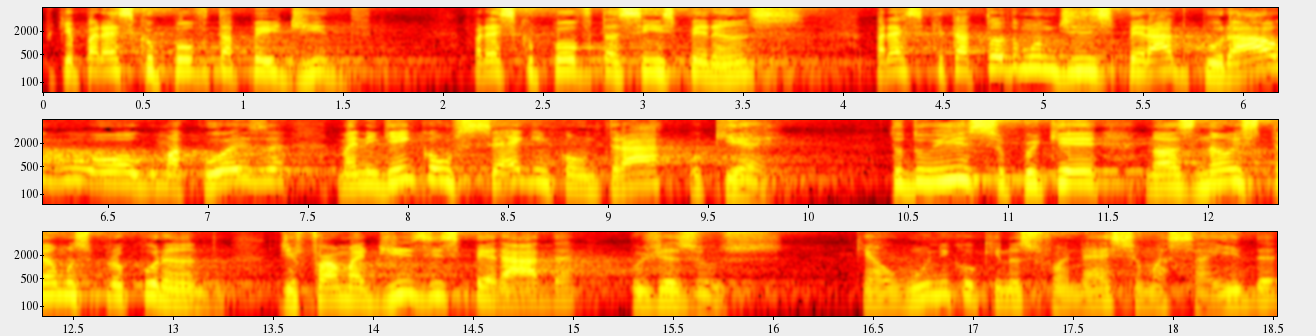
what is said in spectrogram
Porque parece que o povo está perdido, parece que o povo está sem esperança, parece que está todo mundo desesperado por algo ou alguma coisa, mas ninguém consegue encontrar o que é. Tudo isso porque nós não estamos procurando de forma desesperada por Jesus, que é o único que nos fornece uma saída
